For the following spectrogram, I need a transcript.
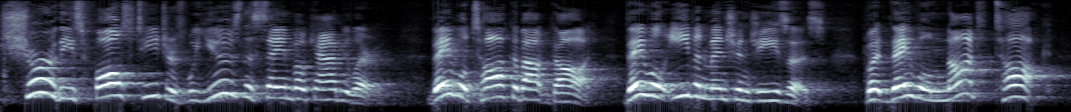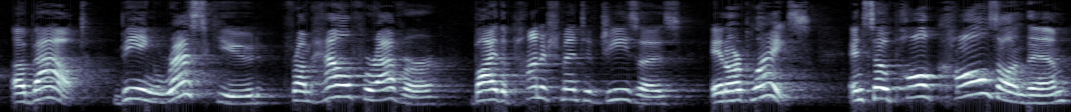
Sure, these false teachers will use the same vocabulary. They will talk about God. They will even mention Jesus. But they will not talk about being rescued from hell forever by the punishment of Jesus in our place. And so Paul calls on them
